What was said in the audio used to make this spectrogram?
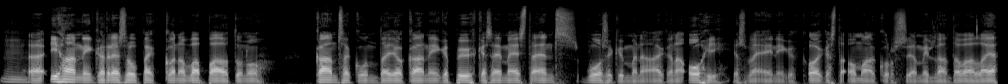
mm. äh, ihan niin resupekkona vapautunut kansakunta, joka niin pyyhkäisee meistä ensi vuosikymmenen aikana ohi, jos me ei niin oikeasta omaa kurssia millään tavalla. Ja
